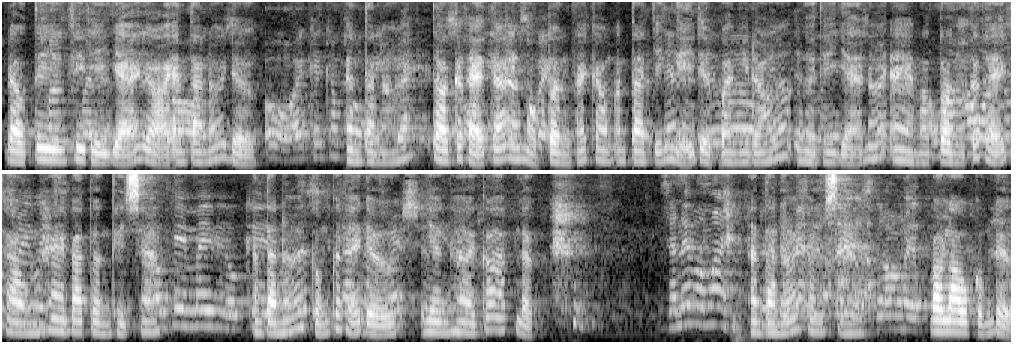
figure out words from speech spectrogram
Đầu tiên khi thị giả gọi anh ta nói được. Anh ta nói, tôi có thể tới ở một tuần phải không? Anh ta chỉ nghĩ được bao nhiêu đó. Người thị giả nói, à một tuần có thể không, hai ba tuần thì sao? Anh ta nói cũng có thể được, nhưng hơi có áp lực. Anh ta nói không sao, bao lâu cũng được.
